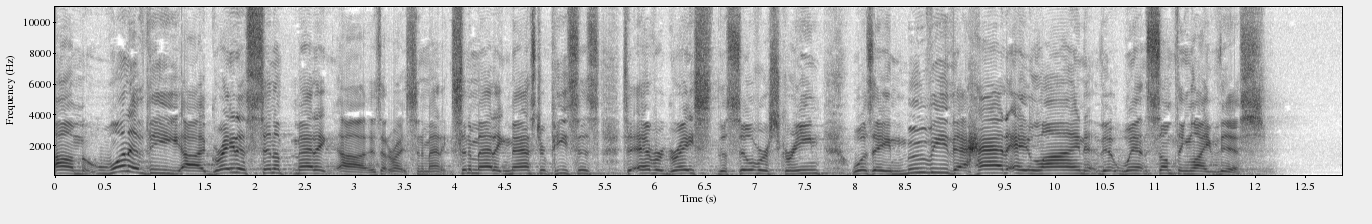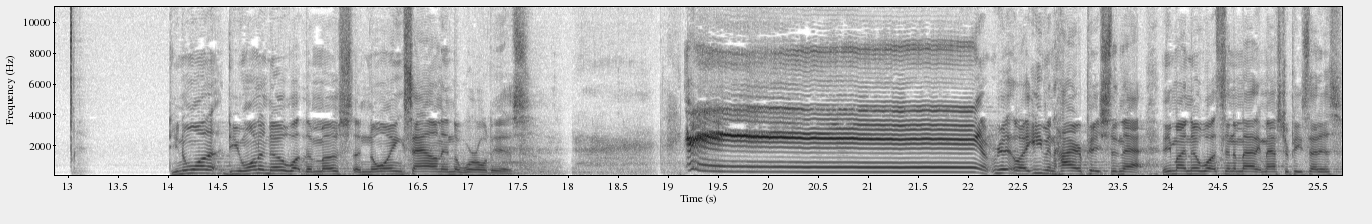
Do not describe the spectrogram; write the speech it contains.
Um, one of the uh, greatest cinematic, uh, is that right? Cinematic, cinematic masterpieces to ever grace the silver screen was a movie movie that had a line that went something like this. Do you, what, do you want to know what the most annoying sound in the world is? Like even higher pitched than that. Anybody know what cinematic masterpiece that is?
